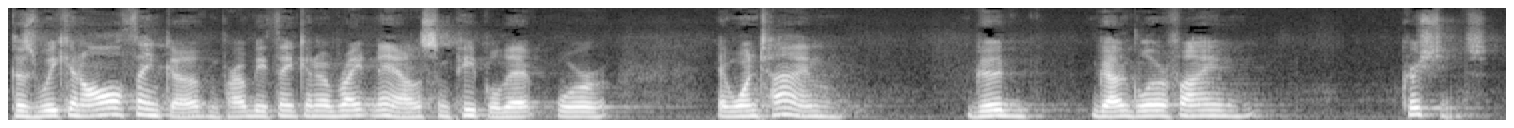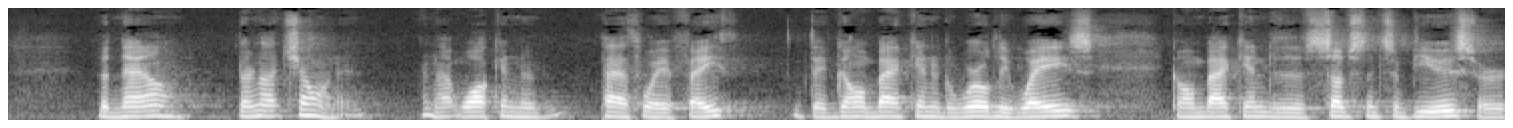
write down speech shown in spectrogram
Because we can all think of, and probably thinking of right now, some people that were at one time good, God glorifying Christians. But now they're not showing it. They're not walking the pathway of faith. They've gone back into the worldly ways, gone back into the substance abuse or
